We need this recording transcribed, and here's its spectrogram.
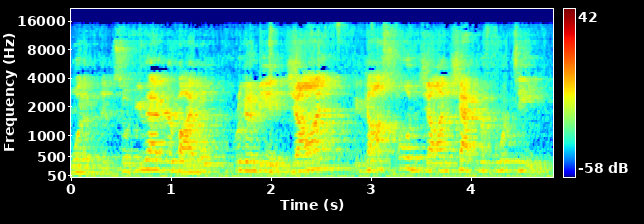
one of them. So if you have your Bible, we're going to be in John, the Gospel of John, chapter 14.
